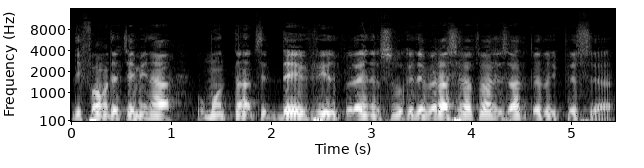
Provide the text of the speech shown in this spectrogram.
de forma a determinar o montante devido pela Enesul, que deverá ser atualizado pelo IPCA.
